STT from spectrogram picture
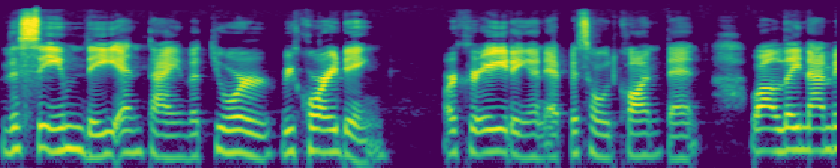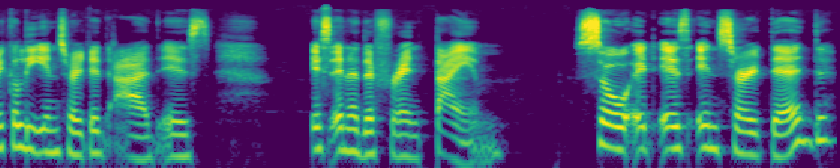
the same day and time that you're recording or creating an episode content, while dynamically inserted ad is is in a different time. So it is inserted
